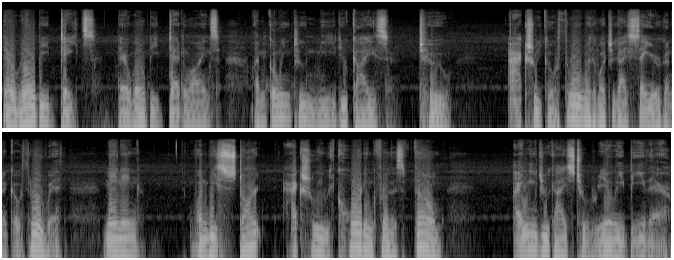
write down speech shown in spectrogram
There will be dates, there will be deadlines. I'm going to need you guys to actually go through with what you guys say you're going to go through with. Meaning, when we start actually recording for this film, I need you guys to really be there.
